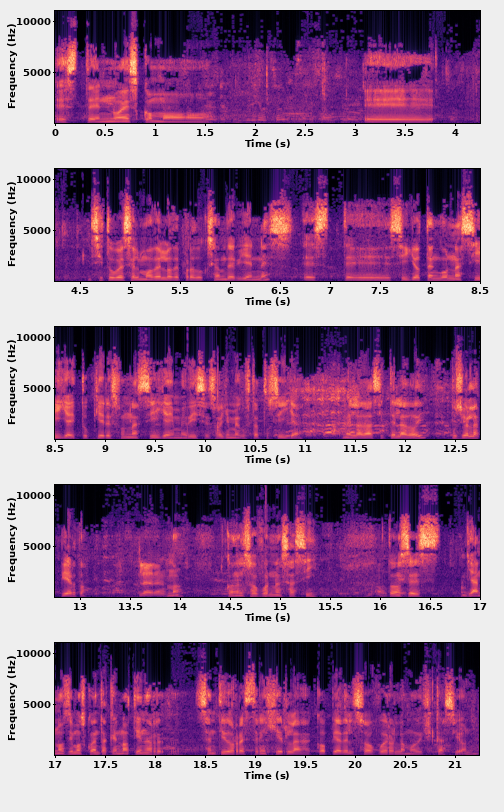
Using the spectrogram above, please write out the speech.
Este, no es como eh, si tú ves el modelo de producción de bienes, este, si yo tengo una silla y tú quieres una silla y me dices, oye, me gusta tu silla, me la das y te la doy, pues yo la pierdo. Claro. ¿No? Con el software no es así. Entonces, ya nos dimos cuenta que no tiene sentido restringir la copia del software o la modificación.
